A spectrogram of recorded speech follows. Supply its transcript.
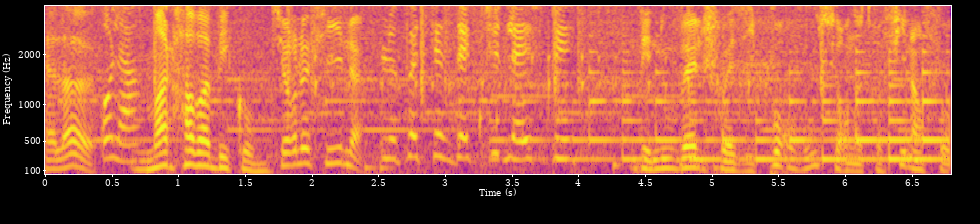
Hello. Hola. Marhaba bikoum. Sur le fil. Le podcast d'actu de l'AFP. Des nouvelles choisies pour vous sur notre fil info.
